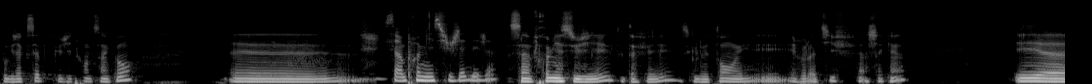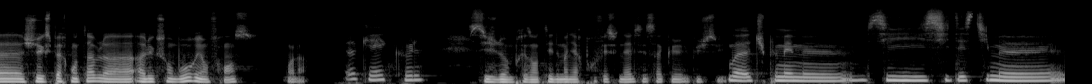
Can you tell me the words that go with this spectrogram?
Faut que j'accepte que j'ai 35 ans. C'est un premier sujet déjà. C'est un premier sujet, tout à fait, parce que le temps est, est relatif à chacun. Et euh, je suis expert comptable à, à, Luxembourg et en France. Voilà. Ok, cool. Si je dois me présenter de manière professionnelle, c'est ça que, que, je suis. Ouais, tu peux même, euh, si, si tu estimes euh,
